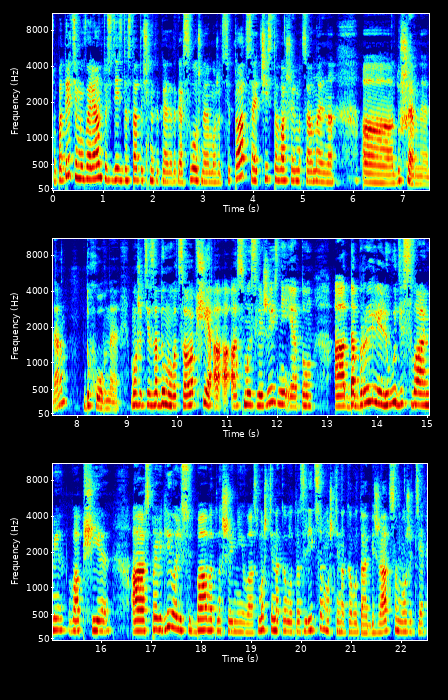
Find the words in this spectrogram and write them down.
Но по третьему варианту здесь достаточно какая-то такая сложная может ситуация, чисто ваша эмоционально э, душевная, да, духовная. Можете задумываться вообще о, о, о смысле жизни и о том, а добры ли люди с вами вообще, а справедлива ли судьба в отношении вас. Можете на кого-то злиться, можете на кого-то обижаться, можете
